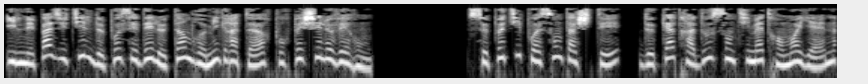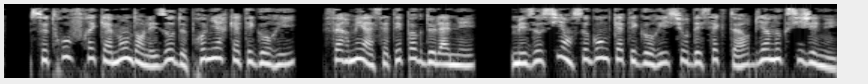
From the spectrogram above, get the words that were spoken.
Il n'est pas utile de posséder le timbre migrateur pour pêcher le verron. Ce petit poisson tacheté, de 4 à 12 cm en moyenne, se trouve fréquemment dans les eaux de première catégorie, fermées à cette époque de l'année, mais aussi en seconde catégorie sur des secteurs bien oxygénés.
